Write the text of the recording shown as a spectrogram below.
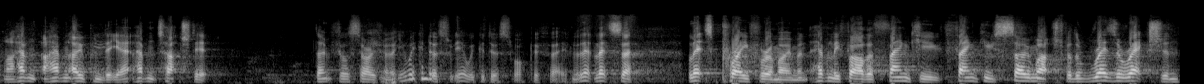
And I haven't, I haven't opened it yet, I haven't touched it. Don't feel sorry for me. Yeah, we can do a, yeah, we could do a swap if. Uh, let, let's, uh, let's pray for a moment. Heavenly Father, thank you. Thank you so much for the resurrection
